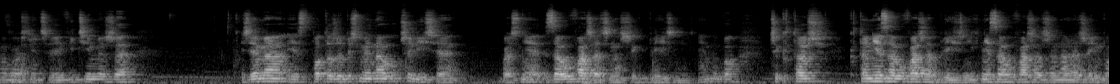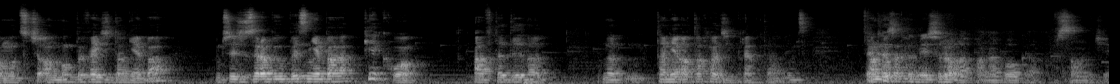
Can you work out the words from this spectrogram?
No właśnie, czyli widzimy, że Ziemia jest po to, żebyśmy nauczyli się właśnie zauważać naszych bliźnich, nie? No bo czy ktoś, kto nie zauważa bliźnich, nie zauważa, że należy im pomóc, czy on mógłby wejść do nieba? Przecież zrobiłby z nieba piekło, a wtedy no, no to nie o to chodzi, prawda? Więc Jaka Pan- zatem jest rola Pana Boga w sądzie?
